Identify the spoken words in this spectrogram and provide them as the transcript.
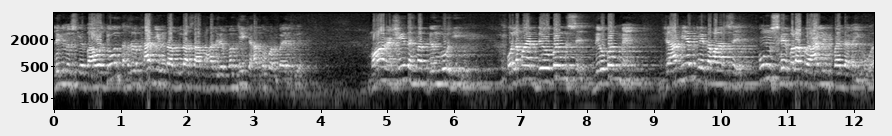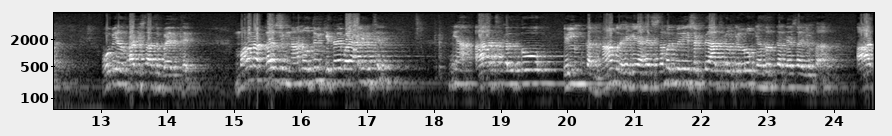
لیکن اس کے باوجود حضرت حاجی امداد اللہ صاحب مہاجر مکی کے ہاتھوں پر بیٹھ گئے مولانا رشید احمد گنگو ہی علماء دیوبند سے دیوبند میں جامعت کے اعتبار سے ان سے بڑا کوئی عالم پیدا نہیں ہوا ہے۔ وہ بھی حاجی صاحب سے بیٹھ تھے۔ مولانا قاسم نانوتوی کتنے بڑے عالم تھے۔ یہاں آج کل تو علم کا نام رہ گیا ہے، سمجھ میں نہیں سکتے آج کل کے لوگ کہ حضرت کا کیسا علم تھا۔ آج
